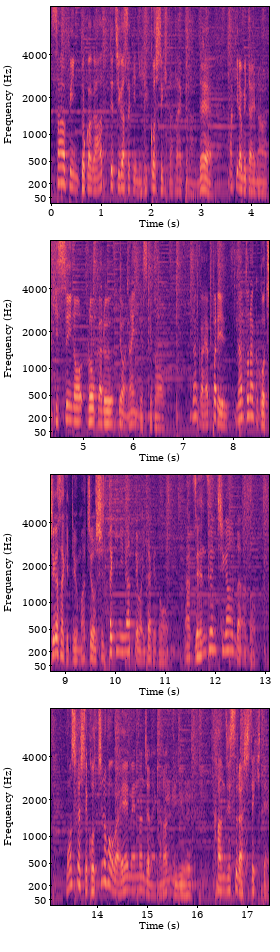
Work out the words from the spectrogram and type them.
サーフィンとかがあって茅ヶ崎に引っ越してきたタイプなんでアキラみたいな生粋のローカルではないんですけどなんかやっぱりなんとなくこう茅ヶ崎っていう街を知った気になってはいたけどあ全然違うんだなともしかしてこっちの方が A 面なんじゃないかなっていう感じすらしてきて。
